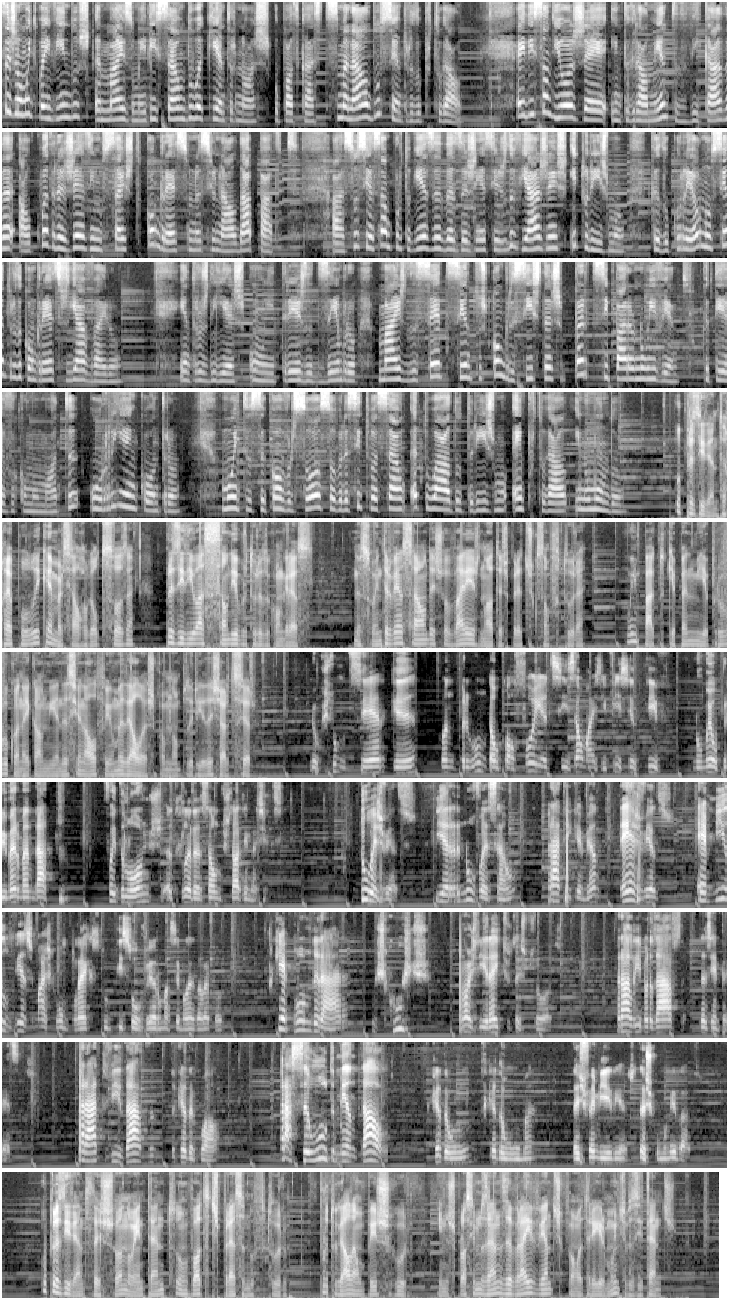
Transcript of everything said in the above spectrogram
Sejam muito bem-vindos a mais uma edição do Aqui Entre Nós, o podcast semanal do Centro de Portugal. A edição de hoje é integralmente dedicada ao 46º Congresso Nacional da APAVT, a Associação Portuguesa das Agências de Viagens e Turismo, que decorreu no Centro de Congressos de Aveiro. Entre os dias 1 e 3 de dezembro, mais de 700 congressistas participaram no evento, que teve como mote o reencontro. Muito se conversou sobre a situação atual do turismo em Portugal e no mundo. O Presidente da República, Marcelo Rebelo de Sousa, presidiu a sessão de abertura do Congresso. Na sua intervenção, deixou várias notas para discussão futura. O impacto que a pandemia provocou na economia nacional foi uma delas, como não poderia deixar de ser. Eu costumo dizer que, quando perguntam qual foi a decisão mais difícil que tive no meu primeiro mandato foi de longe a declaração do estado de emergência. Duas vezes. E a renovação, praticamente dez vezes. É mil vezes mais complexo do que dissolver uma Assembleia da República. Porque é ponderar os custos para os direitos das pessoas, para a liberdade das empresas, para a atividade de cada qual, para a saúde mental de cada um, de cada uma, das famílias, das comunidades. O presidente deixou, no entanto, um voto de esperança no futuro. Portugal é um país seguro e nos próximos anos haverá eventos que vão atrair muitos visitantes.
